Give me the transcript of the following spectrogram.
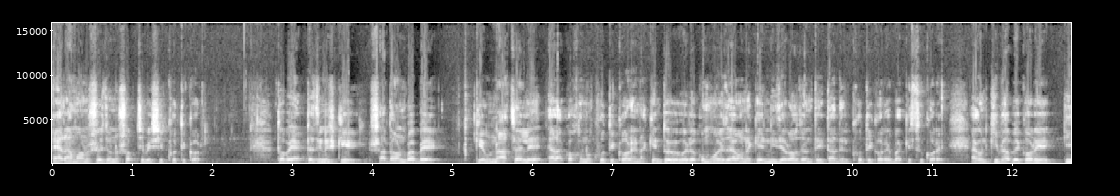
এরা মানুষের জন্য সবচেয়ে বেশি ক্ষতিকর। তবে একটা জিনিস কি, সাধারণভাবে কেউ না চাইলে এরা কখনো ক্ষতি করে না। কিন্তু এরকম হয়ে যায়, অনেকে নিজের অজান্তেই তাদের ক্ষতি করে বা কিছু করে। এখন কীভাবে করে, কি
